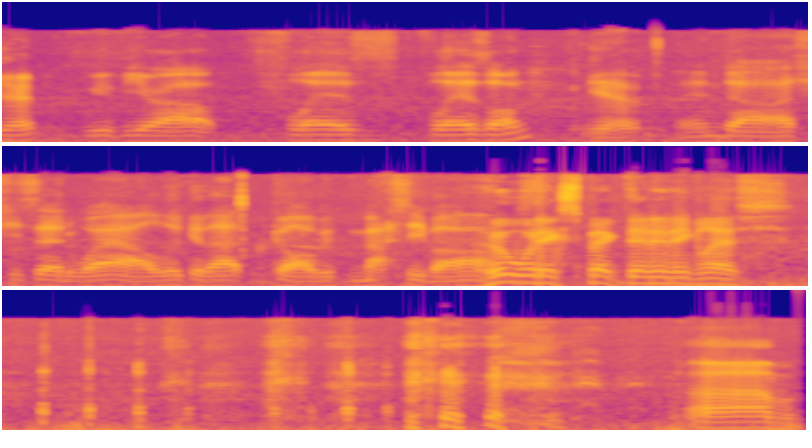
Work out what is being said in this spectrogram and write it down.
Yep, with your uh, flares flares on, yeah. and uh, she said, "Wow, look at that guy with massive arms." Who would expect anything less? um,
